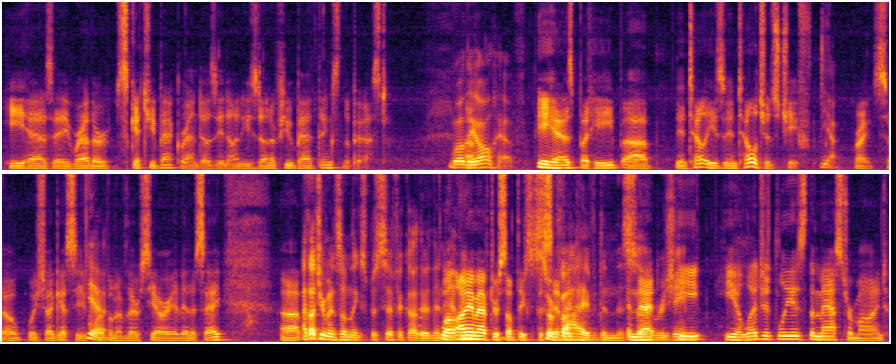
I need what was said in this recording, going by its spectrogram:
he has a rather sketchy background, does he not? He's done a few bad things in the past. Well, they Uh, all have. He has, but he uh, intel- he's an intelligence chief. Yeah. Right. So, which I guess is the Yeah. equivalent of their CIA, the NSA. Uh, I thought you meant something specific other than well, I am after something specific. survived in this and uh, that regime. he he allegedly is the mastermind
